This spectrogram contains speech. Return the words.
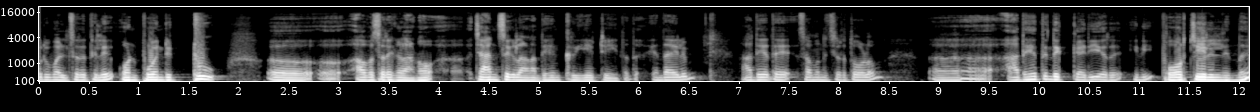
ഒരു മത്സരത്തിൽ വൺ പോയിന്റ് ടു അവസരങ്ങളാണോ ചാൻസുകളാണ് അദ്ദേഹം ക്രിയേറ്റ് ചെയ്യുന്നത്. എന്തായാലും അദ്ദേഹത്തെ സംബന്ധിച്ചിടത്തോളം അദ്ദേഹത്തിന്റെ കരിയർ ഇനി പോർച്ചുഗലിൽ നിന്ന്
